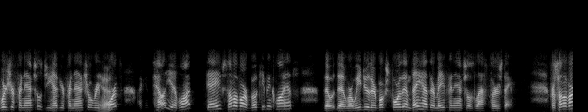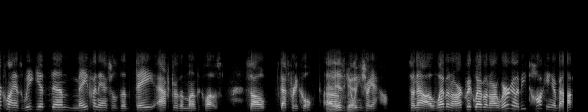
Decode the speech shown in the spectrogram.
Where's your financials? Do you have your financial Yeah. reports? I can tell you what, Dave. Some of our bookkeeping clients, that, that where we do their books for them, they had their May financials last Thursday. For some of our clients, we get them May financials the day after the month close. So that's pretty cool. That Um, is good. So we can show you how. So now a webinar, quick webinar. We're going to be talking about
